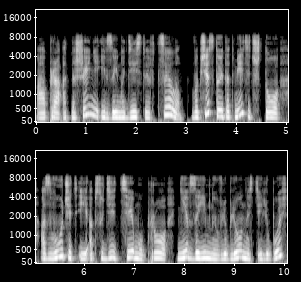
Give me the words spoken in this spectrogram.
а про отношения и взаимодействие в целом. Вообще стоит отметить, что озвучить и обсудить тему про невзаимную влюбленность и любовь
